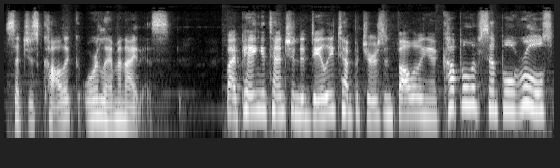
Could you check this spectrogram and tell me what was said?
such as colic or laminitis. By paying attention to daily temperatures and following a couple of simple rules,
